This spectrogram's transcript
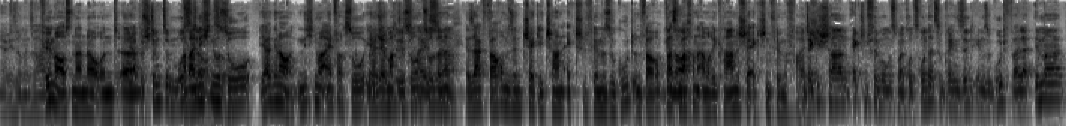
ja, wie soll man sagen? Filme auseinander und äh, Ja, bestimmte Muster. aber nicht und nur so. ja genau, nicht nur einfach so, ja, der macht es so und so, sondern ja. er sagt, warum sind Jackie Chan Actionfilme so gut und warum, was Genau. machen amerikanische Actionfilme Und falsch? Jackie Chan Actionfilme, um es mal kurz runterzubrechen, sind eben so gut, weil er immer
